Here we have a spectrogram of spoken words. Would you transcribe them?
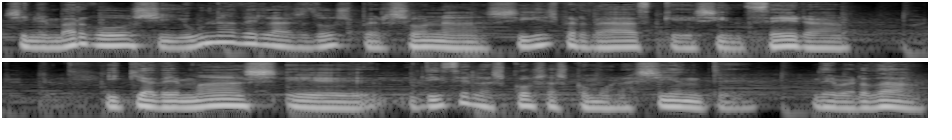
Sin embargo, si una de las dos personas sí es verdad que es sincera y que además eh, dice las cosas como las siente, de verdad,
